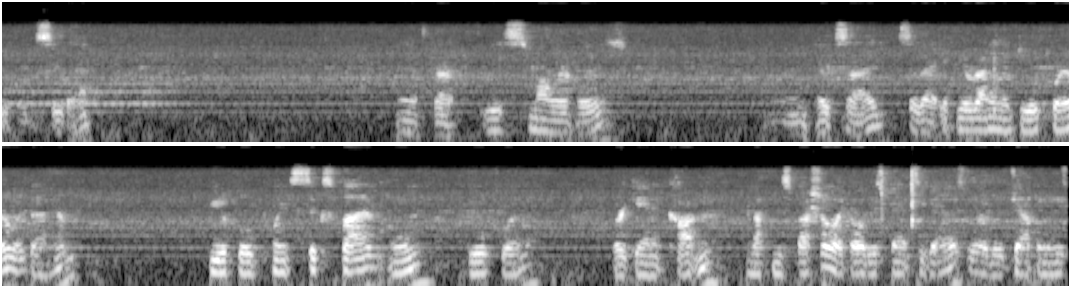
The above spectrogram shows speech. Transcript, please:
You can see that. And it's got three smaller holes outside so that if you're running a dual coil like I am, beautiful 0.65 ohm dual coil, organic cotton, nothing special like all these fancy guys who the Japanese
